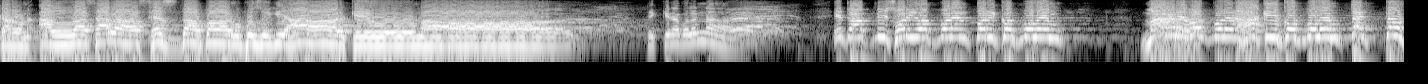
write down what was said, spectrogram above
কারণ আল্লাহ ছাড়া সেজদা পাওয়ার উপযোগী আর কেউ না ঠিক কিনা বলেন না? এটা আপনি শরীয়ত বলেন তরিকত বলেন মারেফত বলেন হাকিকত বলেন চারটা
